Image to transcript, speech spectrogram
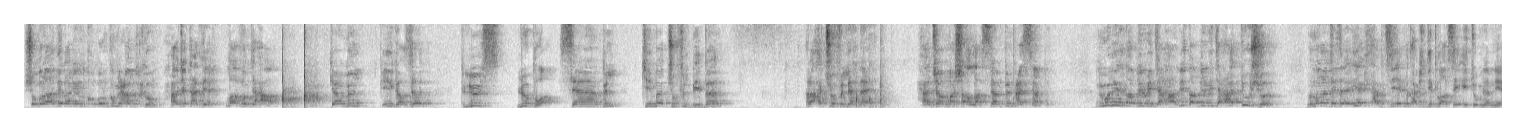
الشمبرة هذه راني نقول لكم نعاود لكم حاجة تاع ذيك لافون تاعها كامل بي غازيل بلوس لو بوا سامبل. كيما تشوف البيبان راح تشوف اللي هنايا. حاجة ما شاء الله. simple مع simple نولي les tables de nuit تاعها les tables de nuit تاعها toujours. المرأة الجزائرية كي تحب تسيق ما تحبش déplacer et tout من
